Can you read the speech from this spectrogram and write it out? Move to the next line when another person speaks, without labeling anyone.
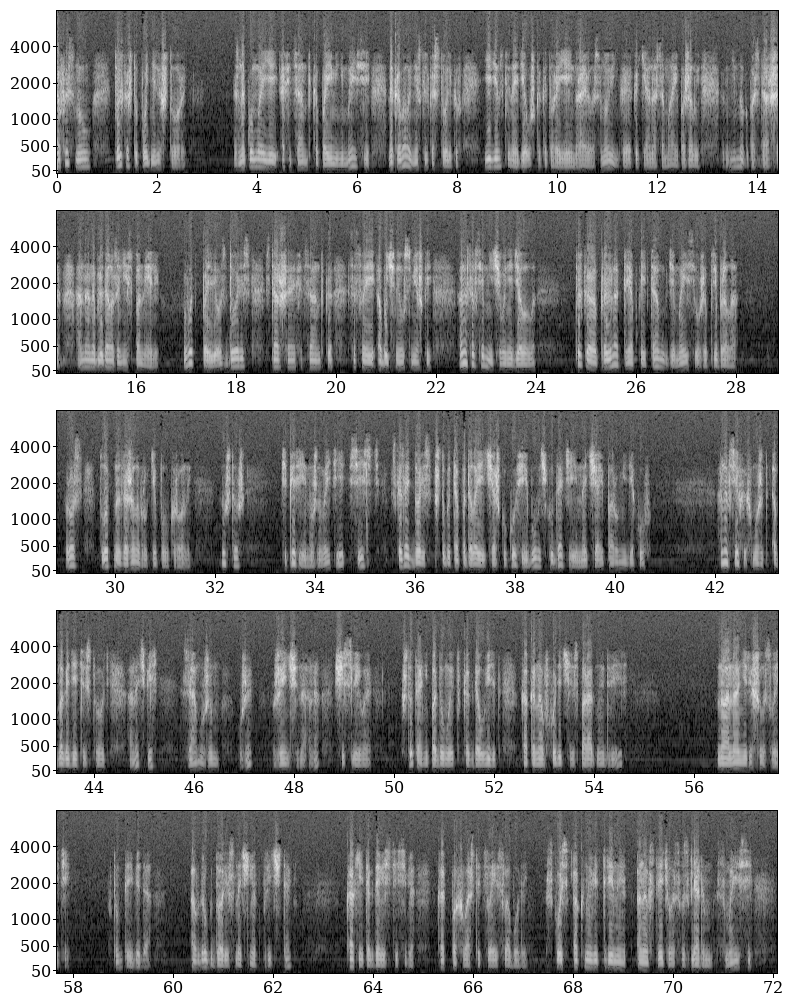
кафе Сноу только что подняли шторы. Знакомая ей официантка по имени Мэйси накрывала несколько столиков. Единственная девушка, которая ей нравилась, новенькая, как и она сама, и, пожалуй, немного постарше, она наблюдала за ней с панели. Вот появилась Дорис, старшая официантка, со своей обычной усмешкой. Она совсем ничего не делала, только провела тряпкой там, где Мэйси уже прибрала. Рос плотно зажала в руке полкроны. Ну что ж, теперь ей нужно войти, сесть, сказать Дорис, чтобы та подала ей чашку кофе и булочку, дать ей на чай пару медяков. Она всех их может облагодетельствовать. Она теперь замужем, уже женщина, она счастливая. Что-то они подумают, когда увидят, как она входит через парадную дверь. Но она не решилась войти том-то и беда. А вдруг Дорис начнет причитать? Как ей тогда вести себя? Как похвастать своей свободой? Сквозь окно витрины она встретилась взглядом с Мэйси.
